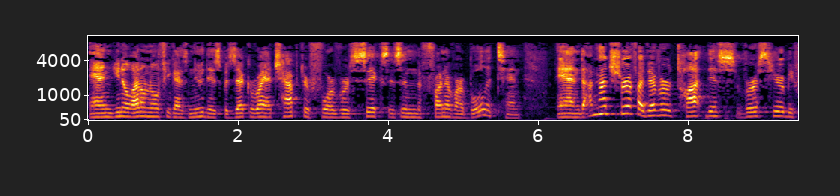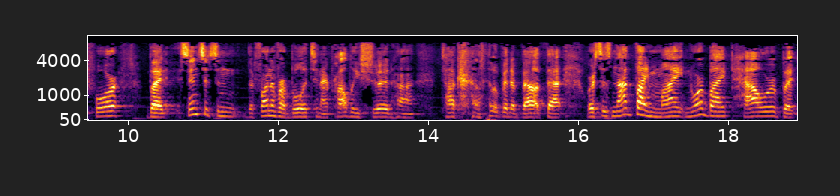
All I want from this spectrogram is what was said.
and, you know, I don't know if you guys knew this, but Zechariah chapter 4, verse 6 is in the front of our bulletin. And I'm not sure if I've ever taught this verse here before, but since it's in the front of our bulletin, I probably should huh, talk a little bit about that. Where it says, Not by might nor by power, but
